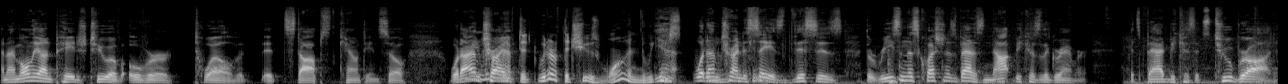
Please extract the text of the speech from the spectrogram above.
and I'm only on page two of over twelve. It, it stops counting. So what I I'm mean, trying don't have to we don't have to choose one we can Yeah, just, what I'm know, trying to can- say is this is the reason this question is bad is not because of the grammar. It's bad because it's too broad.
